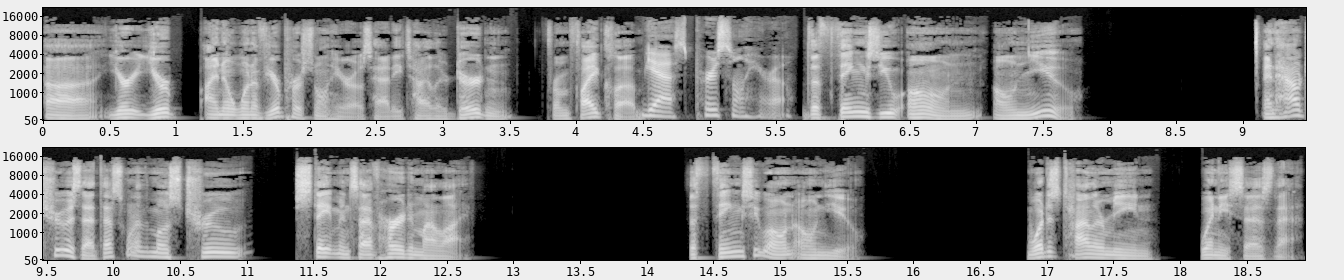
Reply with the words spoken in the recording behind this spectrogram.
uh, your your I know one of your personal heroes, Hattie Tyler Durden from Fight Club yes, personal hero. the things you own own you. And how true is that? That's one of the most true statements I've heard in my life. The things you own own you. What does Tyler mean when he says that?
